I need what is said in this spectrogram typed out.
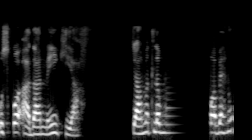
اس کو ادا نہیں کیا۔ کیا مطلب ہوا بہنوں؟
